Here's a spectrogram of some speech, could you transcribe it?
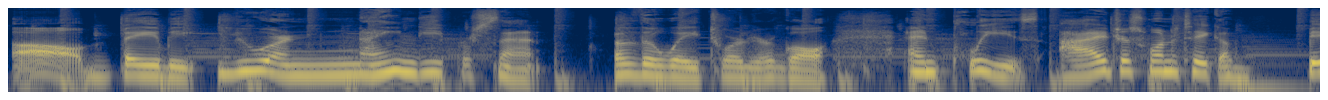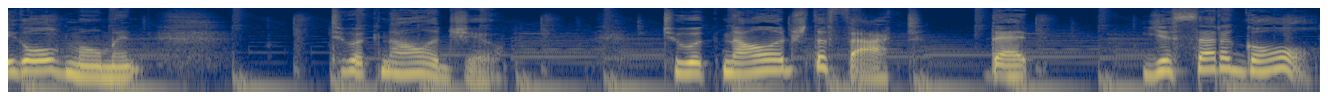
Oh, baby, you are 90% of the way toward your goal. And please, I just want to take a big old moment to acknowledge you, to acknowledge the fact that you set a goal.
